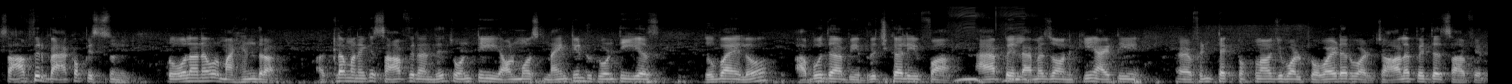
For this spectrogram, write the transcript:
Safir backup ఇస్తుంది. రోల్ అనేవారు మహేంద్ర. అట్లా మనకి సాఫ్ట్వేర్ అనేది twenty almost nineteen to twenty years దుబాయ్లో Abu Dhabi Burj Khalifa Apple అమెజాన్కి ఐటీ ఫిన్టెక్ టెక్నాలజీ వాళ్ళు ప్రొవైడర్ వాళ్ళు చాలా పెద్ద సాఫ్ట్వేర్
